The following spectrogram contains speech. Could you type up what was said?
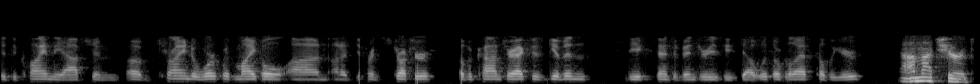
to decline the option of trying to work with Michael on on a different structure of a contract, just given the extent of injuries he's dealt with over the last couple of years? I'm not sure it's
